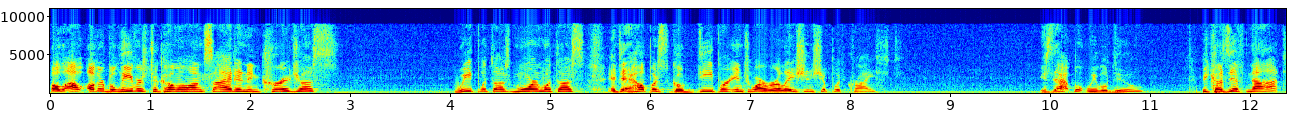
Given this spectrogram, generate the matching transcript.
allow other believers to come alongside and encourage us, weep with us, mourn with us, and to help us go deeper into our relationship with Christ? Is that what we will do? Because if not,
